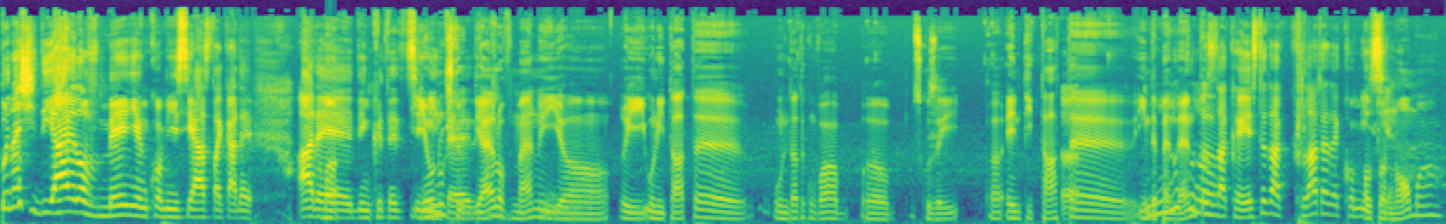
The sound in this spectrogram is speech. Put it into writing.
Până și The Isle of Man e în comisia asta care are, Mă, din câte țin Eu nu minte, știu, The Isle of Man e, uh, e unitate, unitate cumva, uh, scuze, e, uh, entitate independentă, Nu cunosc dacă este, dar clar are comisie. autonomă.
